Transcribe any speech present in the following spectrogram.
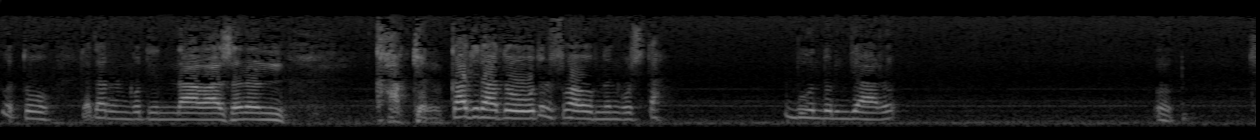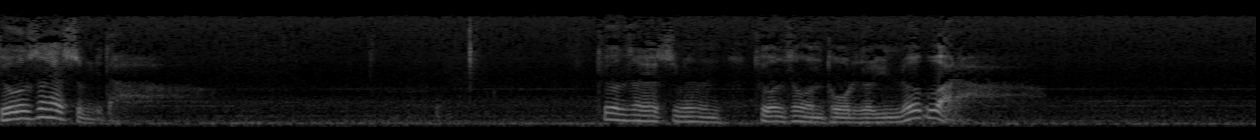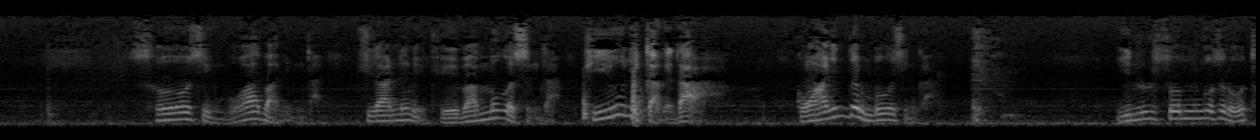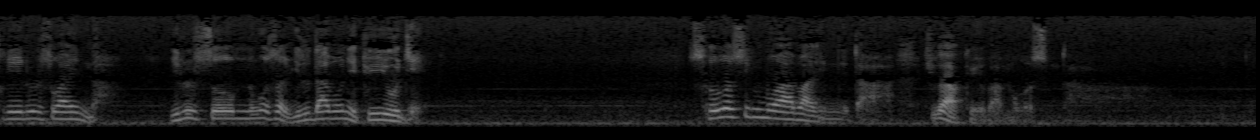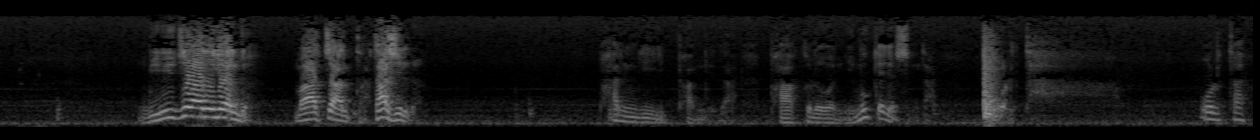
그것도 깨달은 곳이 나가서는 각견까지라도 얻을 수가 없는 곳이다. 무슨 돌인지 알아? 어, 견성했습니다. 견성했으면 견성은 도리를 일러보아라. 서식 모합아닙니다. 쥐란님이 괴밥 먹었습니다. 비운이 까게다. 공안인들 무엇인가? 이룰 수 없는 것을 어떻게 이룰 수가 있나? 이룰 수 없는 것을 이루다 보니 비유지. 서식모합아닙니다. 쥐가 괴밥 먹었습니다. 미지 아니겠는데, 맞지 않다. 다시 일러. 판기 입합니다. 밥그릇은 이무 깨졌습니다. 옳다. 옳다.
